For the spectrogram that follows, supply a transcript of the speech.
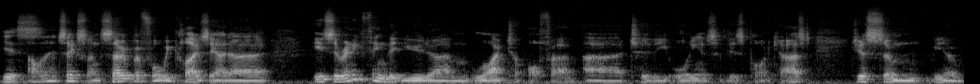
Yes. Oh, that's excellent. So before we close out, uh, is there anything that you'd um, like to offer uh, to the audience of this podcast? Just some, you know,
